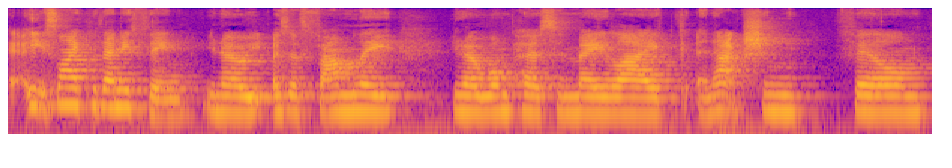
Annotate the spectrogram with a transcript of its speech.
it's like with anything, you know, as a family, you know, one person may like an action film,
